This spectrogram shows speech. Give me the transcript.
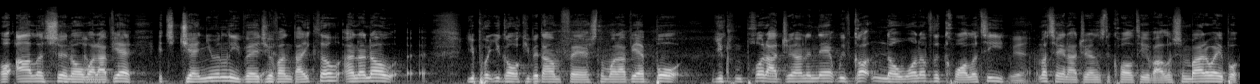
or Alisson or what have you. It's genuinely Virgil van Dijk though, and I know uh, you put your goalkeeper down first and what have you, but. You can put Adrian in there. We've got no one of the quality. Yeah. I'm not saying Adrian's the quality of Alisson, by the way, but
